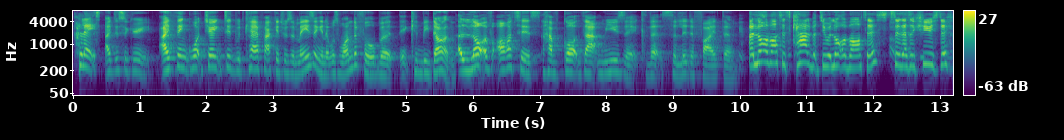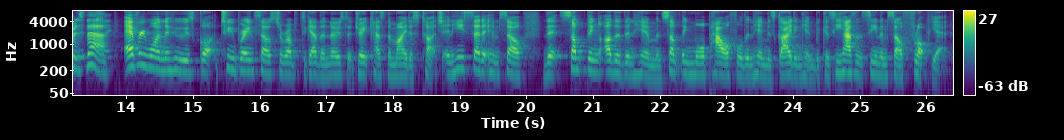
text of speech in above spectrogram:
place. I disagree. I think what Jake did with Care Package was amazing and it was wonderful, but it can be done. A lot of artists have got that music that solidified them. A lot of artists can, but do a lot of artists. So there's a huge difference there. Everyone who's got two brain cells to rub together knows that Drake has the Midas touch. And he said it himself that something other than him and something more powerful than him is guiding him because he hasn't seen himself flop yet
